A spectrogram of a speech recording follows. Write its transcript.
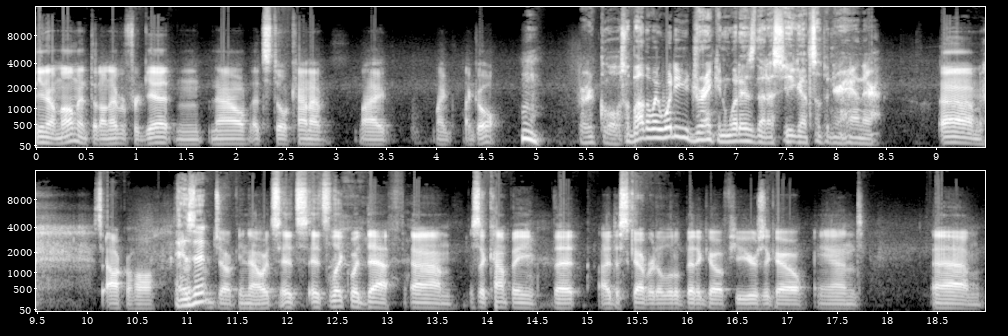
you know, a moment that I'll never forget. And now that's still kind of my, my, my goal. Very cool. So, by the way, what are you drinking? What is that? I see you got something in your hand there. Um, it's alcohol. Is I'm it? joking. No, it's it's it's Liquid Death. Um, it's a company that I discovered a little bit ago, a few years ago, and um,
